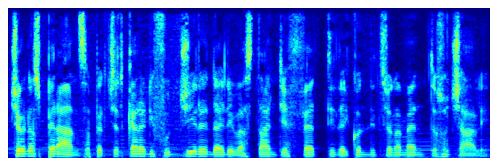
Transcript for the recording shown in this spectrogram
C'è una speranza per cercare di fuggire dai devastanti effetti del condizionamento sociale,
